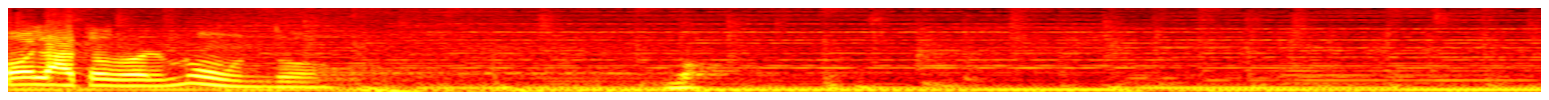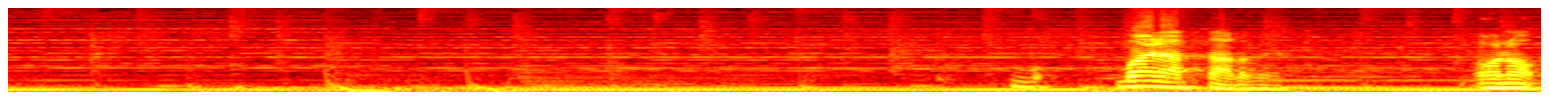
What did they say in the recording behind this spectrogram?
Hola a todo el mundo. Bu- Bu- Buenas tardes. ¿O no?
